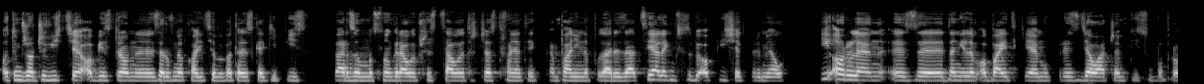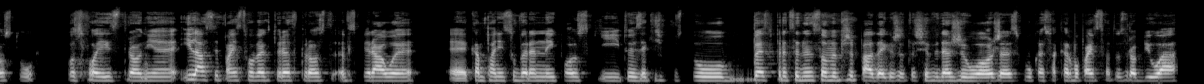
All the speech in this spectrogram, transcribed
o tym, że oczywiście obie strony, zarówno Koalicja Obywatelska, jak i PiS, bardzo mocno grały przez cały czas trwania tej kampanii na polaryzację, ale jak myślę sobie o PiSie, który miał i Orlen z Danielem Obajtkiem, który jest działaczem PiSu po prostu po swojej stronie, i lasy państwowe, które wprost wspierały kampanię suwerennej Polski. To jest jakiś po prostu bezprecedensowy przypadek, że to się wydarzyło, że spółka Skarbu Państwa to zrobiła.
